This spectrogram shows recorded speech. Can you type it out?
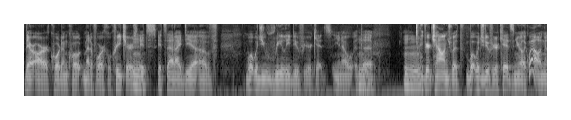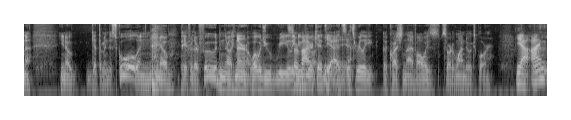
there are quote unquote metaphorical creatures Mm. it's it's that idea of what would you really do for your kids you know the Mm-hmm. if you're challenged with what would you do for your kids and you're like well i'm gonna you know get them into school and you know pay for their food and they're like no no no what would you really do for your kids Yeah, yeah, it's yeah. it's really a question that i've always sort of wanted to explore Yeah, I'm.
